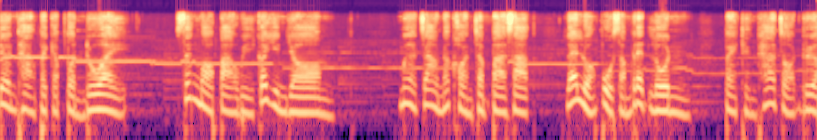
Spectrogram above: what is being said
เดินทางไปกับตนด้วย ซึ่งมอปาวีก็ยินยอม เมื่อเจ้านครจำปาสักและหลวงปู่สำเร็จลุน ไปถึงท่าจอดเรือ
